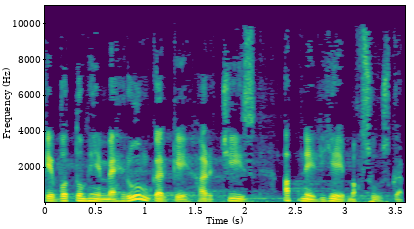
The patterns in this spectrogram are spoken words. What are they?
کہ وہ تمہیں محروم کر کے ہر چیز اپنے لیے مخصوص کر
